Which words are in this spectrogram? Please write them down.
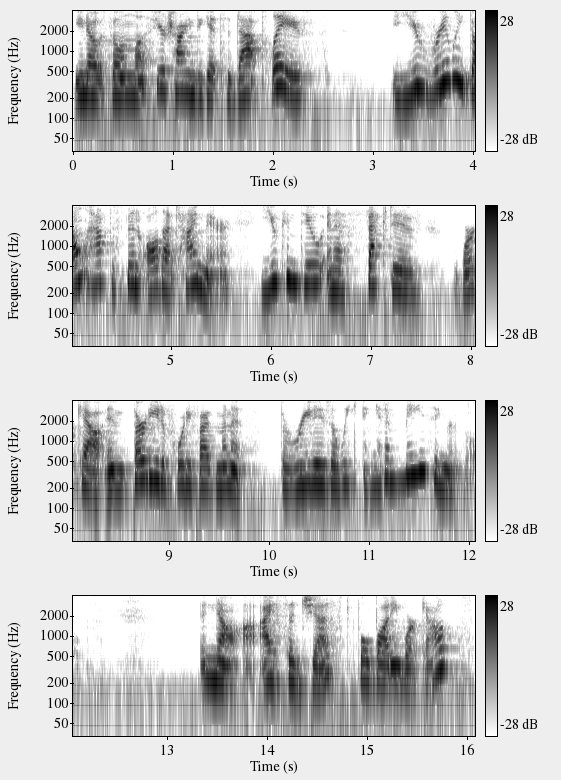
You know, so unless you're trying to get to that place, you really don't have to spend all that time there. You can do an effective workout in 30 to 45 minutes, three days a week, and get amazing results. Now, I suggest full body workouts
